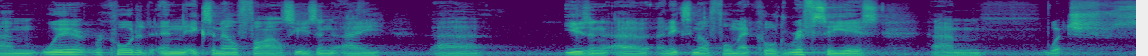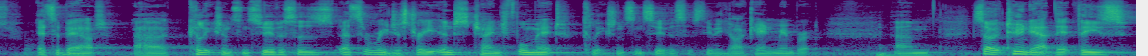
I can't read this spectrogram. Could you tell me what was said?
um, were recorded in XML files using a uh, using a, an XML format called RIFCS, um, which it's about uh, collections and services. It's a registry interchange format, collections and services. There we go, I can remember it. Um, so it turned out that these,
